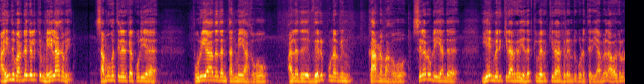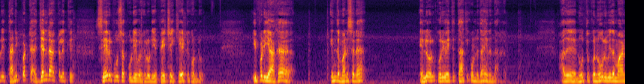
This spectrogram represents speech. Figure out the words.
ஐந்து வருடங்களுக்கு மேலாகவே சமூகத்தில் இருக்கக்கூடிய புரியாததன் தன்மையாகவோ அல்லது வெறுப்புணர்வின் காரணமாகவோ சிலருடைய அந்த ஏன் வெறுக்கிறார்கள் எதற்கு வெறுக்கிறார்கள் என்று கூட தெரியாமல் அவர்களுடைய தனிப்பட்ட அஜெண்டாக்களுக்கு சேறு பூசக்கூடியவர்களுடைய பேச்சை கேட்டுக்கொண்டு இப்படியாக இந்த மனுஷனை எல்லோரும் குறிவைத்து தாக்கி கொண்டு தான் இருந்தார்கள். அது நூற்றுக்கு நூறு விதமான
